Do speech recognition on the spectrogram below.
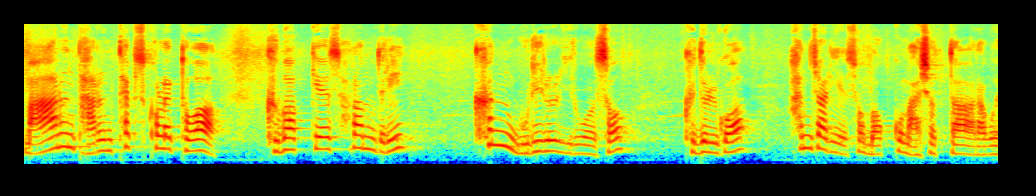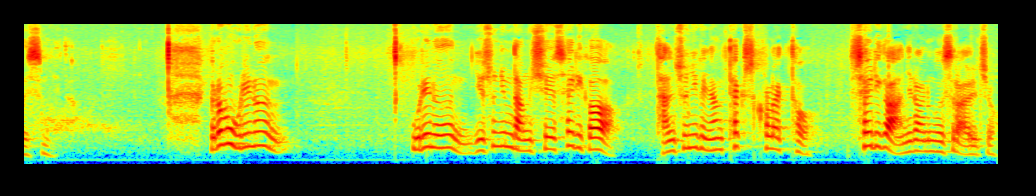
많은 다른 tax collector와 그 밖의 사람들이 큰 무리를 이루어서 그들과 한 자리에서 먹고 마셨다라고 했습니다. 여러분, 우리는, 우리는 예수님 당시에 세리가 단순히 그냥 tax collector, 세리가 아니라는 것을 알죠.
